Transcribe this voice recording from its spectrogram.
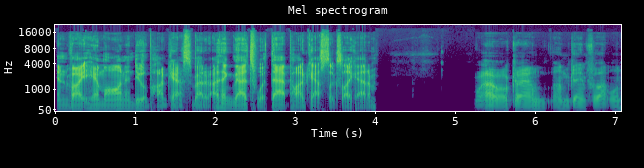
invite him on and do a podcast about it. I think that's what that podcast looks like, Adam. Wow. Okay, I'm I'm game for that one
